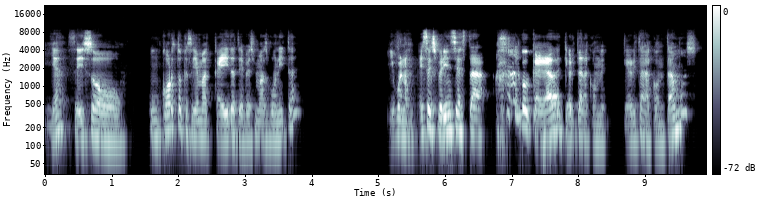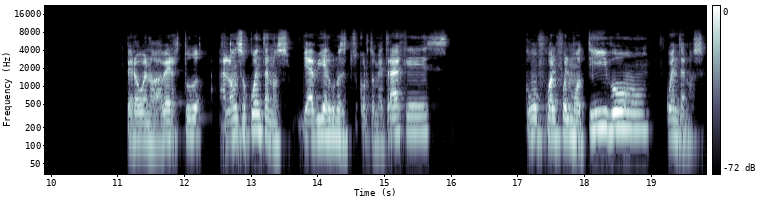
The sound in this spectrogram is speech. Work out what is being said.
Y ya, se hizo un corto que se llama Caída te ves más bonita. Y bueno, esa experiencia está algo cagada que ahorita la, que ahorita la contamos. Pero bueno, a ver, tú, Alonso, cuéntanos. Ya vi algunos de tus cortometrajes. ¿Cómo, ¿Cuál fue el motivo? Cuéntanos.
